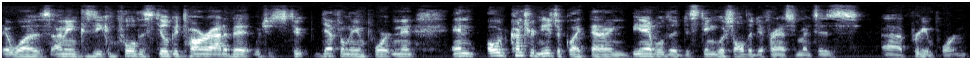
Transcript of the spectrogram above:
It was. I mean, because you can pull the steel guitar out of it, which is stu- definitely important. And and old country music like that, I mean, being able to distinguish all the different instruments is uh, pretty important.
